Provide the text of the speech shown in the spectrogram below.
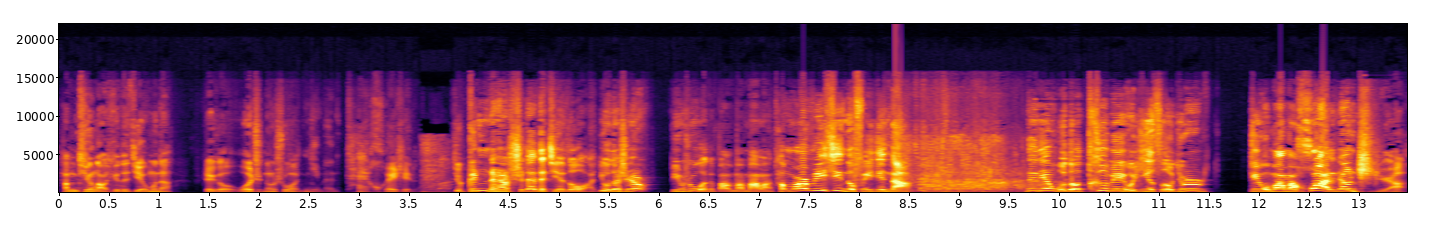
他们听老 T 的节目呢，这个我只能说你们太坏神了，就跟得上时代的节奏啊。有的时候。比如说我的爸爸妈妈，他们玩微信都费劲呐。那天我都特别有意思，我就是给我妈妈画了一张纸啊，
